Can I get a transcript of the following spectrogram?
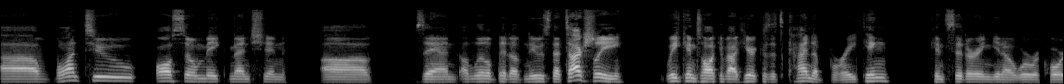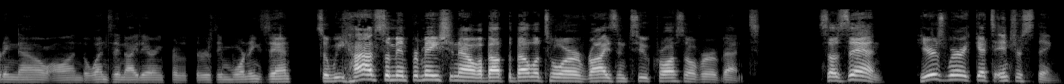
uh, want to also make mention of Zain a little bit of news that's actually we can talk about here because it's kind of breaking considering you know we're recording now on the Wednesday night airing for the Thursday morning Zain. So we have some information now about the Bellator Rizin 2 crossover event. So Zain, here's where it gets interesting.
